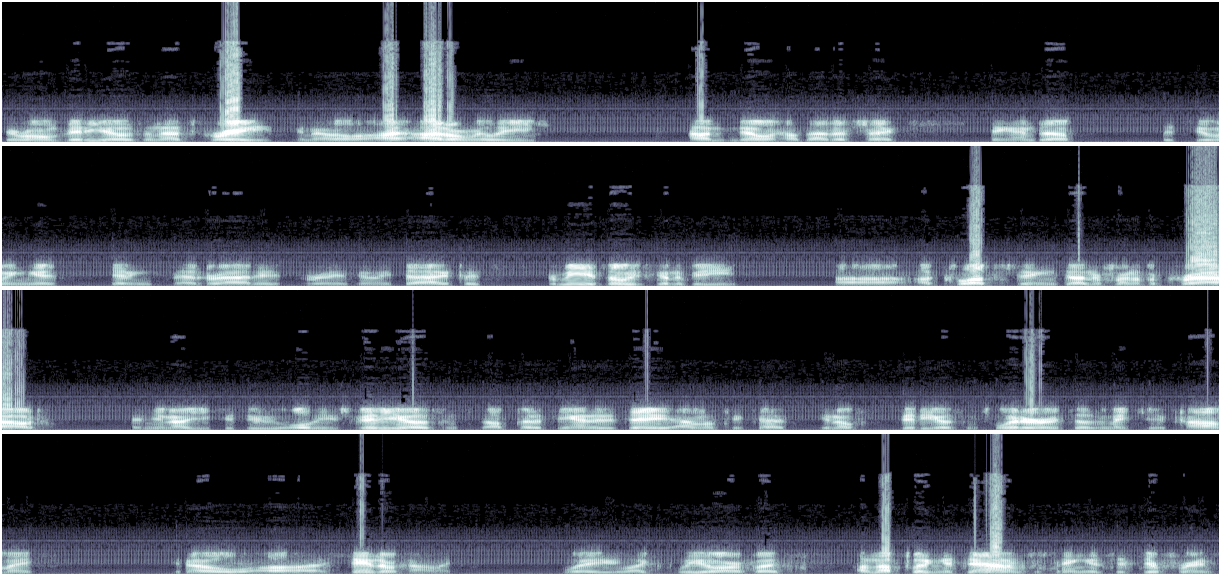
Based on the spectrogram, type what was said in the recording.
their own videos, and that's great. You know, I, I don't really know how that affects stand up to doing it, getting better at it, or anything like that. Because for me, it's always going to be uh, a club thing done in front of a crowd. And you know, you could do all these videos and stuff, but at the end of the day, I don't think that you know, videos and Twitter it doesn't make you a comic. You know, uh, stand-up comic way like we are, but I'm not putting it down. I'm just saying it's a different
